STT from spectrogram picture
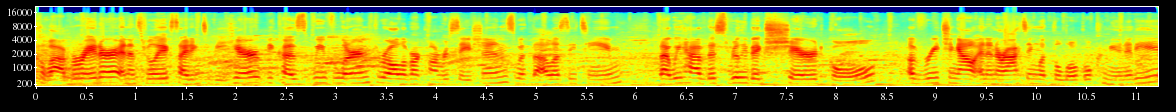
collaborator and it's really exciting to be here because we've learned through all of our conversations with the LSC team that we have this really big shared goal of reaching out and interacting with the local community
